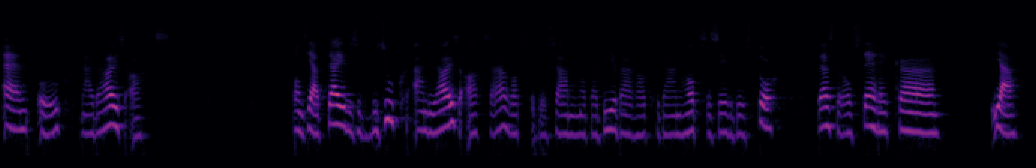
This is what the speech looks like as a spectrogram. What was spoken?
en ook naar de huisarts. Want ja, tijdens het bezoek aan die huisarts, hè, wat ze dus samen met haar dierbare had gedaan, had ze zich dus toch best wel sterk, uh, ja,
